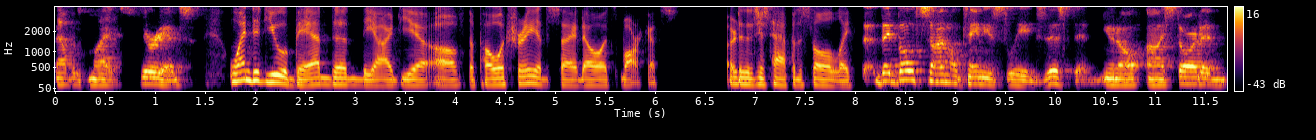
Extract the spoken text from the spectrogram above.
that was my experience. When did you abandon the idea of the poetry and say, No, it's markets? Or did it just happen slowly? They both simultaneously existed. You know, I started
